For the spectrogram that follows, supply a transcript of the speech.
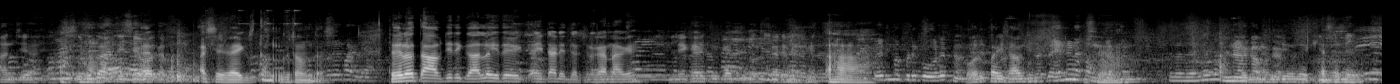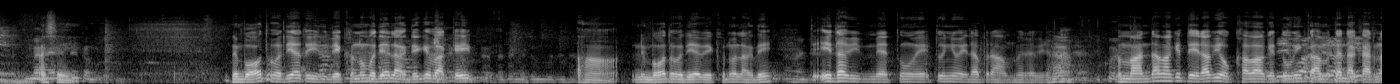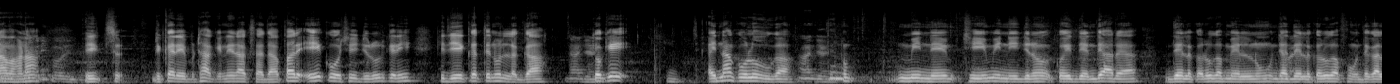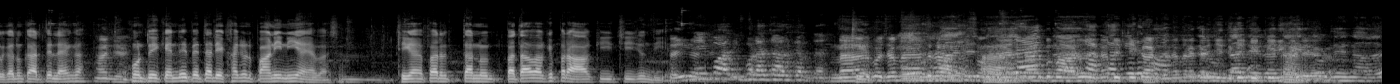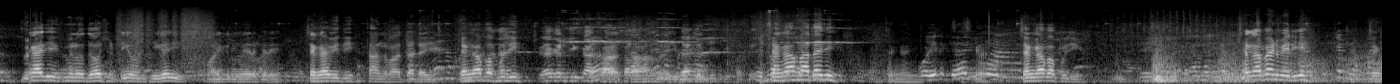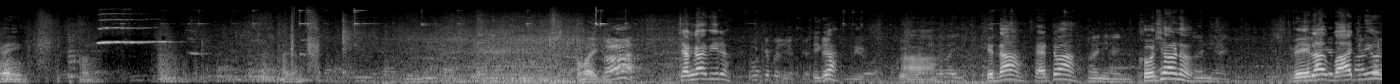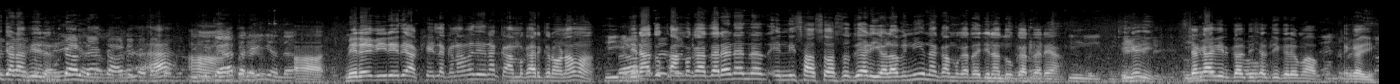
ਹਾਂਜੀ ਹਾਂਜੀ। ਗੁਰੂ ਘਰ ਦੀ ਸੇਵਾ ਕਰਦੇ ਅੱਛਾ ਵਾਹਿਗੁਰੂ ਤੁਹਾਨੂੰ ਤੁਹਾਨੂੰ ਦੱਸ। ਤੇ ਚਲੋ ਤਾਂ ਆਪ ਜੀ ਦੀ ਗੱਲ ਹੋਈ ਤੇ ਅਸੀਂ ਤੁਹਾਡੇ ਦਰਸ਼ਨ ਕਰਨ ਆ ਗਏ। ਲਿਖਿਆ ਤੂੰ ਕਿ ਜ਼ਰੂਰ ਕਰੇ ਹਾਂ। ਫਿਰ ਮੈਂ ਆਪਣੇ ਕੋਲ ਰੱਖਾਂਗਾ। ਹੋਰ ਭਾਈ ਸਾਹਿਬ ਜੀ? ਇਹਨਾਂ ਨਾਲ ਕੰਮ ਕਰਨਾ। ਇਹਨਾਂ ਨਾਲ ਕੰਮ ਕਰਨਾ। ਦੇਖਿਆ ਮੈਂ ਅੱਛਾ ਜੀ। ਇਹ ਕੰਮ ਕਰਨਾ। ਨੇ ਬਹੁਤ ਵਧੀਆ ਤੁਸੀਂ ਵੇਖਣ ਨੂੰ ਵਧੀਆ ਲੱਗਦੇ ਕਿ ਵਾਕਈ ਹਾਂ ਨਹੀਂ ਬਹੁਤ ਵਧੀਆ ਵੇਖਣ ਨੂੰ ਲੱਗਦੇ। ਤੇ ਇਹਦਾ ਵੀ ਮੈਂ ਤੂੰ ਇਹ- ਤੂੰ ਹੀ ਇਹਦਾ ਭਰਾ ਮੇਰਾ ਵੀਰ ਹਨਾ? ਮੈਂ ਮੰਨਦਾ ਵਾਂ ਕਿ ਤੇਰਾ ਵੀ ਔਖਾ ਵਾ ਕਿ ਤੂੰ ਵੀ ਕੰਮ ਧੰਦਾ ਕਰਨਾ ਵਾ ਹਨਾ? ਵੀ ਸ- ਵੀ ਘਰੇ ਬਿਠਾ ਕੇ ਨਹੀਂ ਰੱਖ ਸਕਦਾ ਪਰ ਇਹ ਕੋਸ਼ਿਸ਼ ਜ਼ਰੂਰ ਕਰੀ ਕਿ ਜੇਕਰ ਤੈਨੂੰ ਲੱਗਾ। ਕਿਉਂਕਿ ਇਹਨਾਂ ਕੋਲ ਹੋਊਗਾ। ਤੈਨੂੰ ਮਹੀਨੇ 6 ਮਹੀਨੇ ਜਦੋਂ ਕੋਈ ਦਿਨ ਦਿਹਾੜਾ ਰਿਹਾ ਦਿਲ ਕਰੂਗਾ ਮਿਲਣ ਨੂੰ ਜਾਂ ਦਿਲ ਕਰੂਗਾ ਫੋਨ ਤੇ ਗੱਲ ਕਰਨ ਨੂੰ ਕਰ ਤੇ ਲੈਂਗਾ। ਹੁਣ ਤੁਸੀਂ ਕਹਿੰਦੇ ਪਏ ਤੁਹਾਡੇ ਅੱਖਾਂ 'ਚ ਹੁਣ ਪਾਣੀ ਨਹੀਂ ਆਇਆ ਬਸ। ਠੀਕ ਹੈ ਪਰ ਤੁਹਾਨੂੰ ਪਤਾ ਵਾ ਕਿ ਭਰਾ ਕੀ ਚੀਜ਼ ਹੁੰਦੀ ਹੈ। ਨਹੀਂ ਬਾਜੀ ਬੜਾ ਯਾਦ ਕਰਦਾ ਹੈ। ਮੈਂ ਪੁੱਛਿਆ ਮੈਂ ਤਾਂ ਰਾਤ ਨੂੰ ਸੌਂਦਾ ਮੈਂ ਬਿਮਾਰ ਹੋ ਜਾਂਦਾ ਬੀਪੀ ਘਟ ਜਾਂਦਾ ਮੇਰਾ ਕਦੇ ਜ਼ਿੰਦਗੀ ਬੀਪੀ ਨਹੀਂ ਦੇ ਨਾਲ। ਚੰਗਾ ਜੀ ਮੈਨੂੰ ਦਿਓ ਛੁੱਟੀ ਹੁਣ ਠੀਕ ਹੈ ਜੀ। ਵਾਹਿਗੁਰੂ ਮਿਹਰ ਕਰੇ। ਚੰਗਾ ਵੀ ਜੀ ਧੰਨਵਾਦ ਤੁਹਾਡਾ ਜੀ। ਚੰਗਾ ਬਾਪੂ ਜੀ। ਵਾਹਿਗੁਰੂ ਜੀ ਕਾ ਖਾਲਸਾ ਵਾਹਿਗੁਰੂ ਜੀ ਕੀ ਫਤਿਹ। ਚੰਗਾ ਮਾਤਾ ਜੀ। ਚੰਗਾ ਜੀ। ਚੰਗਾ ਬਾਪੂ ਜੀ। ਚੰਗਾ ਭੈਣ ਮੇਰੀਏ ਚੰਗਾ। ਜੀ। ਹਾਂ। ਵਾਹਿਗੁਰੂ। ਚੰਗਾ ਵੀਰ। ਓਕੇ ਭਾਈ ਓਕੇ। ਠੀਕ ਆ? ਹਾਂ। ਕਿਦਾਂ? ਸੈੱਟ ਵਾ? ਹਾਂਜੀ ਹਾਂਜੀ। ਖੁਸ਼ ਹੁਣ? ਹਾਂਜੀ ਹਾਂਜੀ। ਵੇਖ ਲਾ ਬਾਅਦ ਚ ਨਹੀਂ ਹੁਣ ਜਾਣਾ ਫੇਰ। ਕਰਦੇ ਆ ਕਾਰਡ ਹੈਂ? ਹਾਂ। ਕਹਿ ਤਾਂ ਨਹੀਂ ਜਾਂਦਾ। ਹਾਂ। ਮੇਰੇ ਵੀਰੇ ਦੇ ਆਖੇ ਲੱਗਣਾ ਵਾ ਜਿਹਦੇ ਨਾਲ ਕੰਮ ਕਾਰ ਕਰਾਉਣਾ ਵਾ ਜਿੰਨਾ ਤੂੰ ਕੰਮ ਕਰਦਾ ਰਿਹਾ ਨਾ ਇੰਨਾ- ਇੰਨੀ 700 800 ਦਿਹਾੜੀ ਵਾਲਾ ਵੀ ਨਹੀਂ ਇੰਨਾ ਕੰਮ ਕਰਦਾ ਜਿੰਨਾ ਤੂੰ ਕਰਦਾ ਰਿਹਾ। ਠੀਕ ਹੈ ਜੀ। ਠੀਕ ਹੈ ਜੀ। ਚੰਗਾ ਵੀਰ ਗਲਤੀ ਸ਼ਲਤੀ ਕਰਿਓ ਮਾਫ। ਚੰਗਾ ਜੀ।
